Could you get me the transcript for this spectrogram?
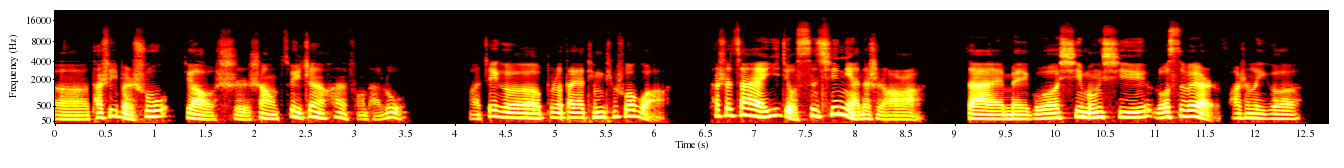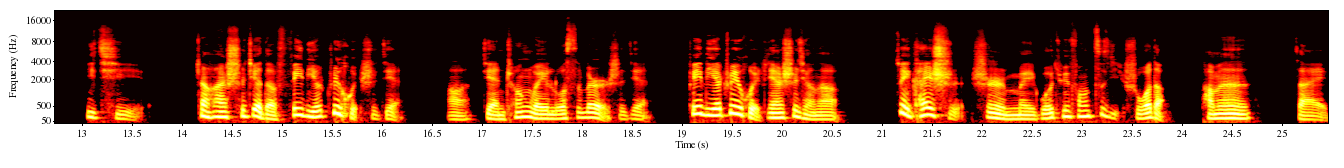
呃，它是一本书，叫《史上最震撼访谈录》啊，这个不知道大家听没听说过啊？它是在一九四七年的时候啊，在美国西蒙西罗斯威尔发生了一个一起震撼世界的飞碟坠毁事件啊，简称为罗斯威尔事件。飞碟坠毁这件事情呢，最开始是美国军方自己说的，他们在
